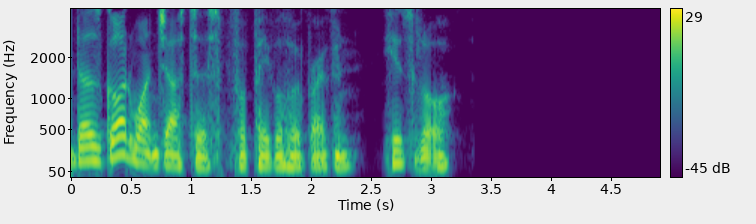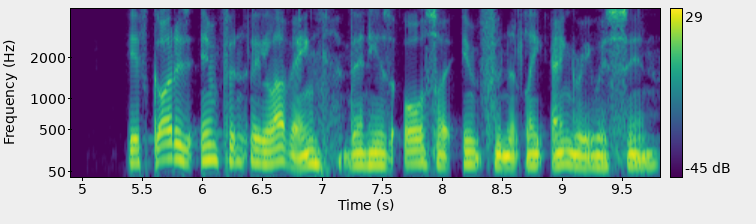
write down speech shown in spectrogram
does God want justice for people who have broken His law? If God is infinitely loving, then He is also infinitely angry with sin.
